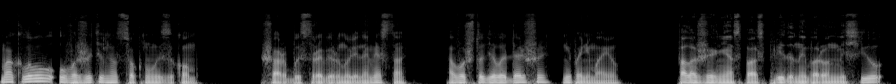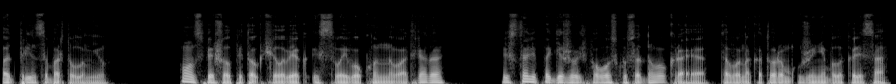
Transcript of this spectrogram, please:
Маклоу уважительно цокнул языком. Шар быстро вернули на место, а вот что делать дальше, не понимаю. Положение спас приданный барон Месью от принца Бартоломью. Он спешил пяток человек из своего конного отряда и стали поддерживать повозку с одного края, того, на котором уже не было колеса.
